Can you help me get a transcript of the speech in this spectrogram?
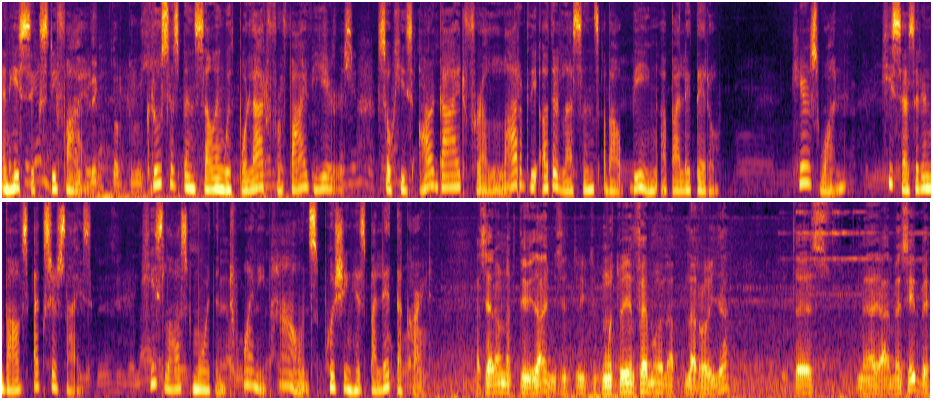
and he's 65. Cruz has been selling with Polar for five years, so he's our guide for a lot of the other lessons about being a paletero. Here's one. He says it involves exercise. He's lost more than 20 pounds pushing his paleta cart hacer una actividad y me siento, como estoy enfermo de la, la rodilla, entonces me, me, sirve.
